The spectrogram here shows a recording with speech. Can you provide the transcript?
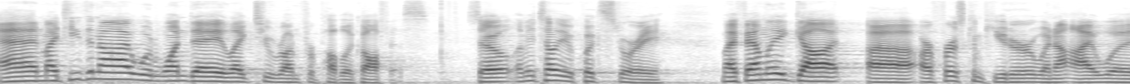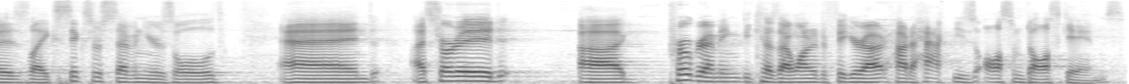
And my teeth and I would one day like to run for public office. So let me tell you a quick story. My family got uh, our first computer when I was like six or seven years old. And I started uh, programming because I wanted to figure out how to hack these awesome DOS games.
